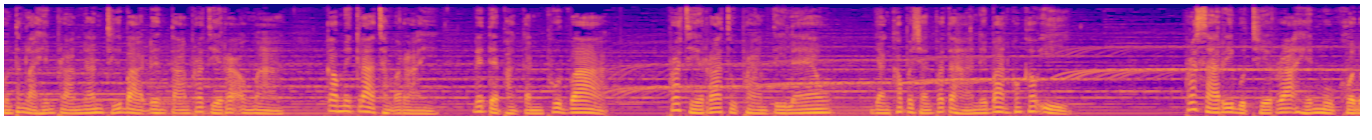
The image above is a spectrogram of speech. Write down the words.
คนทั้งหลายเห็นพรามนั้นถือบาทเดินตามพระเถระออกมา ก็ไม่กล้าทำอะไร ได้แต่ผักกันพูดว่า พระเถระถูกพรามตีแล้ว ยังเข้าไปฉันพระทหารในบ้านของเขาอีก พระสารีบุตรเถระเห็นหมู่คน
